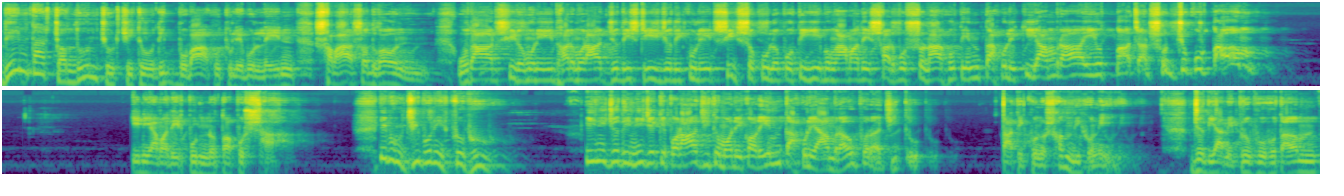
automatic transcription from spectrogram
ভীম তার চন্দন চর্চিত দিব্য বাহু তুলে বললেন, সভাসদগণ, উদার শিরোমণি ধর্মরাজ যুধিষ্ঠির যদি কুলের শীর্ষ কুলপতি এবং আমাদের সর্বস্ব না হতেন, তাহলে কি আমরা এই অত্যাচার সহ্য করতাম? ইনি আমাদের পূর্ণ তপস্যা এবং জীবনের প্রভু। ইনি যদি নিজেকে পরাজিত মনে করেন, তাহলে আমরাও পরাজিত। তাতে কোনো সন্দেহ নেই। যদি আমি প্রভু হতাম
